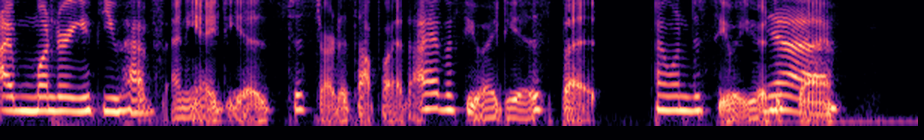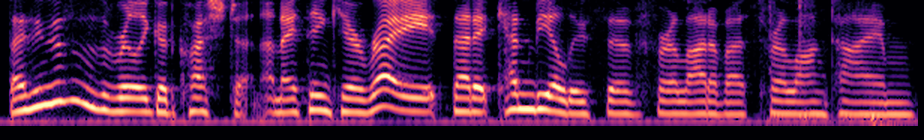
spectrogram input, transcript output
I'm wondering if you have any ideas to start us off with. I have a few ideas, but I wanted to see what you had yeah. to say. I think this is a really good question. And I think you're right that it can be elusive for a lot of us for a long time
